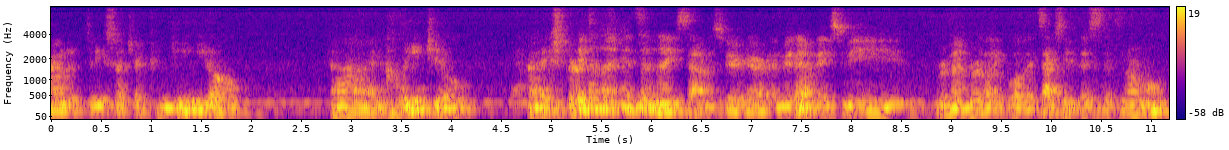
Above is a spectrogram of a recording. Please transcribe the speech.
found it to be such a congenial uh, and collegial uh, It's experience. a, it's a nice atmosphere here. I mean, Yeah. it makes me remember like, well, it's actually this that's normal.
